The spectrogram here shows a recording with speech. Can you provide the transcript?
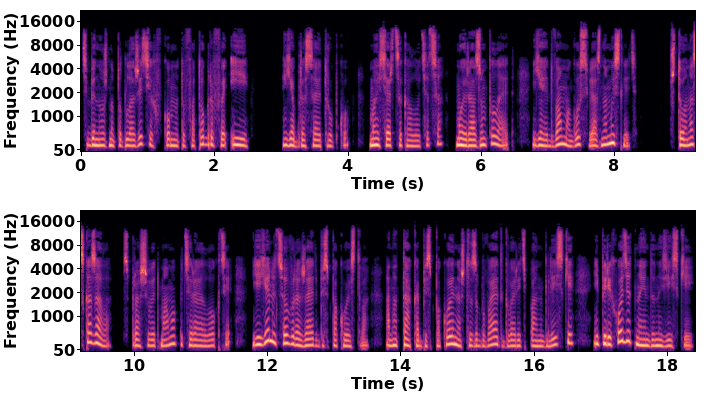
Тебе нужно подложить их в комнату фотографа и... Я бросаю трубку. Мое сердце колотится, мой разум пылает. Я едва могу связно мыслить. «Что она сказала?» — спрашивает мама, потирая локти. Ее лицо выражает беспокойство. Она так обеспокоена, что забывает говорить по-английски и переходит на индонезийский.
